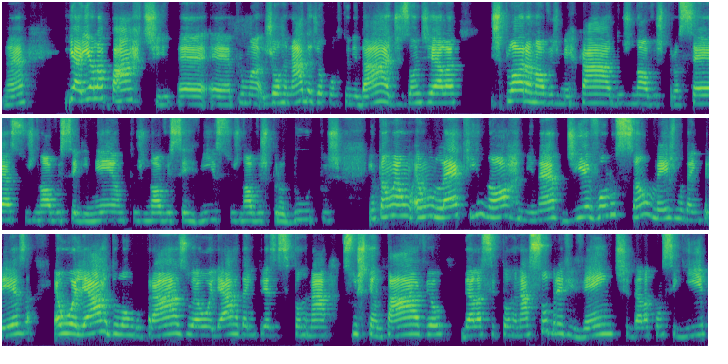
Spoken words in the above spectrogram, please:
né? E aí ela parte é, é, para uma jornada de oportunidades onde ela explora novos mercados, novos processos, novos segmentos, novos serviços, novos produtos. Então, é um, é um leque enorme né, de evolução mesmo da empresa. É o olhar do longo prazo, é o olhar da empresa se tornar sustentável, dela se tornar sobrevivente, dela conseguir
